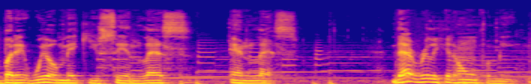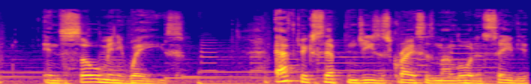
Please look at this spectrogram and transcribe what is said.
but it will make you sin less and less. That really hit home for me in so many ways. After accepting Jesus Christ as my Lord and Savior,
